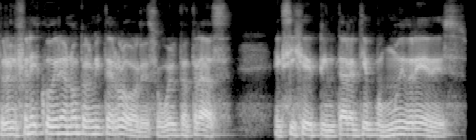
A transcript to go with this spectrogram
Pero el fresco era no permite errores o vuelta atrás, exige pintar en tiempos muy breves.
